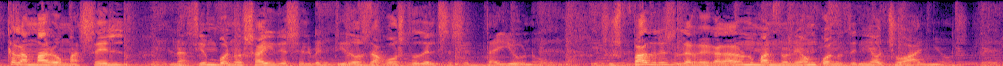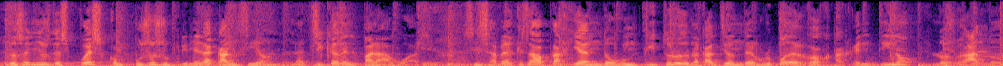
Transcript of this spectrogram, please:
Calamaro Masel nació en Buenos Aires el 22 de agosto del 61. Sus padres le regalaron un bandoneón cuando tenía 8 años. Dos años después compuso su primera canción, La chica del paraguas, sin saber que estaba plagiando un título de una canción del grupo de rock argentino Los Gatos.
